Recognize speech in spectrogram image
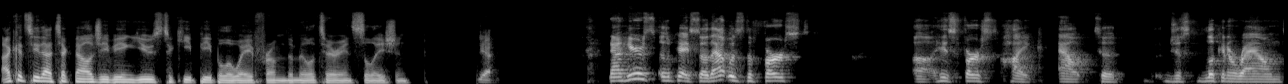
i could see that technology being used to keep people away from the military installation Now here's okay. So that was the first, uh, his first hike out to just looking around,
